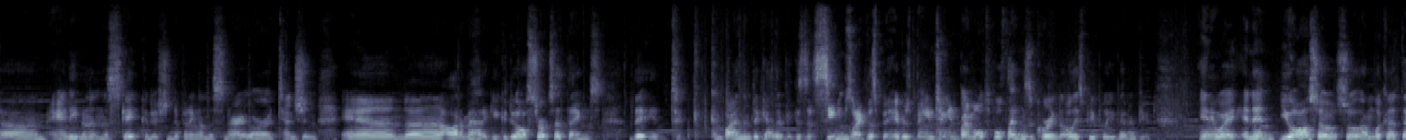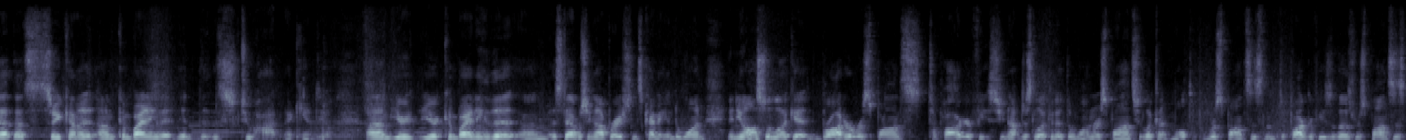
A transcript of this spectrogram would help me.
um, and even an escape condition depending on the scenario or attention and uh, automatic you could do all sorts of things that, to combine them together because it seems like this behavior is maintained by multiple things according to all these people you've interviewed anyway, and then you also, so I'm looking at that. That's so you're kind of um, combining that. It's too hot. I can't deal. Um, you're you're combining the um, Um, establishing operations kind of into one, and you also look at broader response topographies. So you're not just looking at the one response. You're looking at multiple responses and the topographies of those responses.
